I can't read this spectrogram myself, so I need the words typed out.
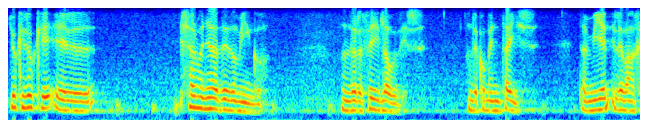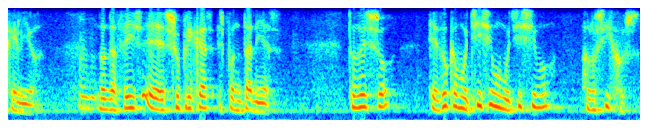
Yo creo que el, esas mañanas de domingo, donde recéis laudes, donde comentáis también el Evangelio, donde hacéis eh, súplicas espontáneas, todo eso educa muchísimo, muchísimo a los hijos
